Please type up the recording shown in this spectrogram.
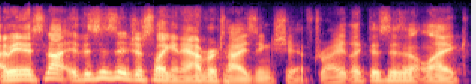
I mean, it's not this isn't just like an advertising shift, right? Like this isn't like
